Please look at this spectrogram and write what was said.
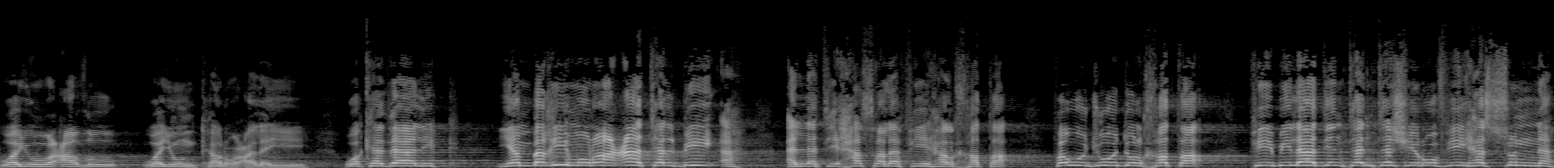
ويوعظ وينكر عليه. وكذلك ينبغي مراعاة البيئة التي حصل فيها الخطأ. فوجود الخطأ في بلاد تنتشر فيها السنة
